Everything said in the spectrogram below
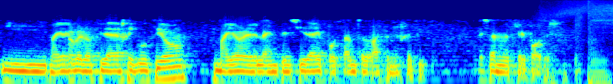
y mayor velocidad de ejecución, mayor es la intensidad y por tanto el gasto energético. Esa es nuestra hipótesis.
